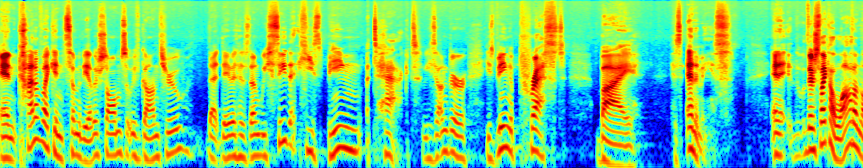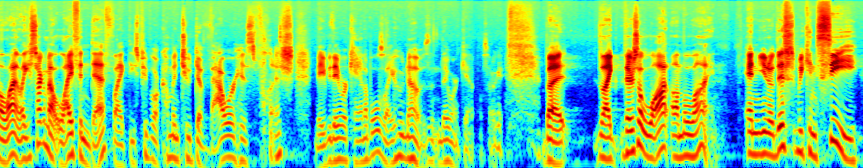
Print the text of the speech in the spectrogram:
And kind of like in some of the other psalms that we've gone through that David has done, we see that he's being attacked. He's under he's being oppressed by his enemies. And it, there's like a lot on the line. Like he's talking about life and death. Like these people are coming to devour his flesh. Maybe they were cannibals. Like who knows? They weren't cannibals. Okay. But like there's a lot on the line. And you know, this we can see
